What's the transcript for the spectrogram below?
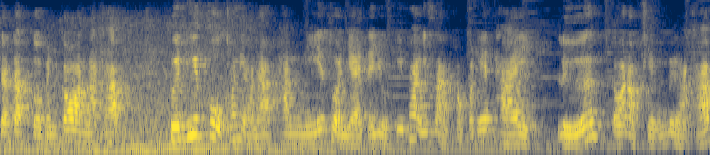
จะจับตัวเป็นก้อนนะครับ พื้นที่ปลูกข้าวเหนียวนะพันธุ์นี้ ส่วนใหญ่จะอยู่ที่ภาคอีสานของประเทศไทย หรือตะวันออกเฉียงเหนือครับ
